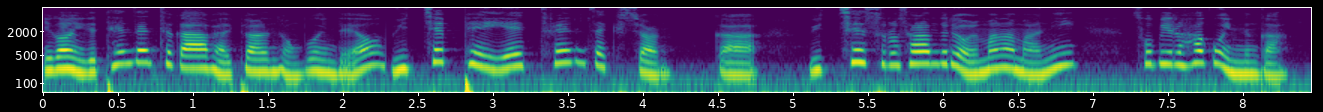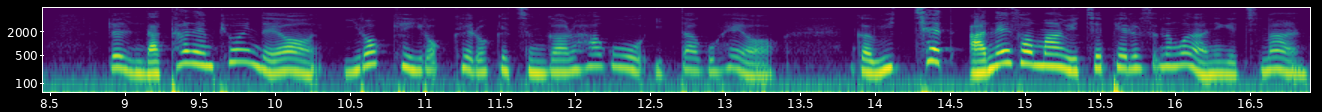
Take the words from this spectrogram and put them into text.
이건 이제 텐센트가 발표한 정보인데요. 위챗페이의 transaction, 그러니까 위챗으로 사람들이 얼마나 많이 소비를 하고 있는가를 나타낸 표인데요. 이렇게 이렇게 이렇게 증가를 하고 있다고 해요. 그러니까 위챗 안에서만 위챗페이를 쓰는 건 아니겠지만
